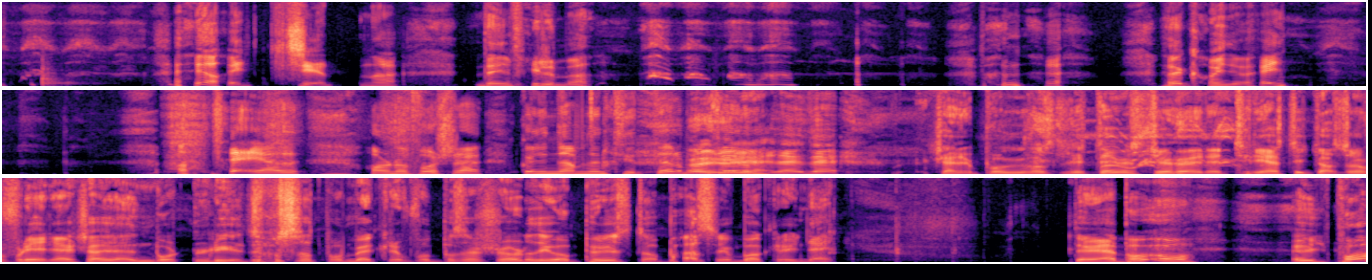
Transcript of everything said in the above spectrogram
Jeg har ikke sett den, den filmen. Men det kan jo hende at det er, har noe for seg. Kan du nevne en tittel på en film? det- det- Kjære podkastlytter, hvis du hører tre stykker som flirer, så er det en Morten Lyd som satt på mikrofon på seg sjøl, og de har pusta på seg i bakgrunnen der. Det er på. Å, er du ikke på?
